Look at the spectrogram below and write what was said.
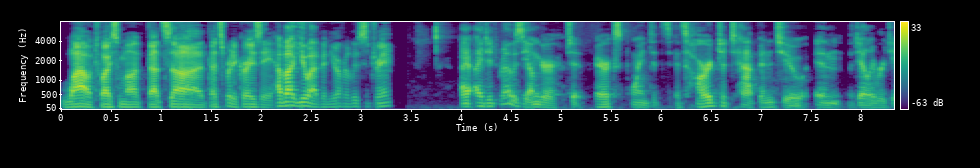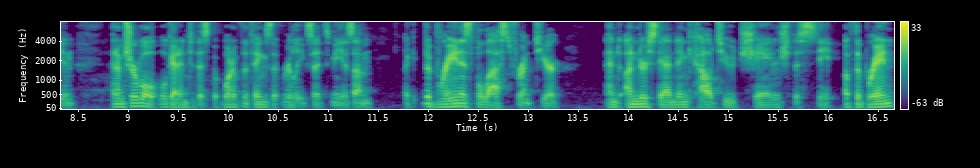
Wow. Twice a month. That's, uh, that's pretty crazy. How about you, Evan? You ever lucid dream? I, I did when I was younger. To Eric's point, it's it's hard to tap into in the daily routine, and I'm sure we'll we'll get into this. But one of the things that really excites me is um like the brain is the last frontier, and understanding how to change the state of the brain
